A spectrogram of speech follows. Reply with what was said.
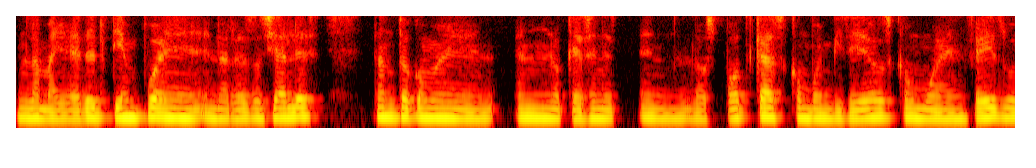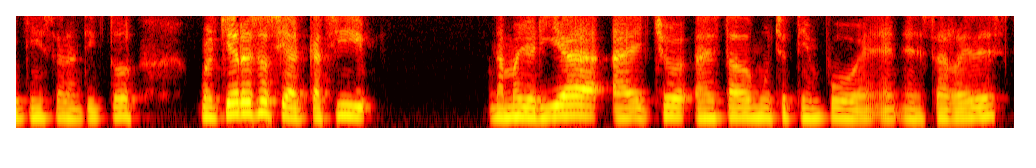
la mayoría del tiempo en, las redes sociales, tanto como en, lo que es en, los podcasts, como en videos, como en Facebook, Instagram, TikTok, cualquier red social, casi la mayoría ha hecho, ha estado mucho tiempo en, estas redes.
